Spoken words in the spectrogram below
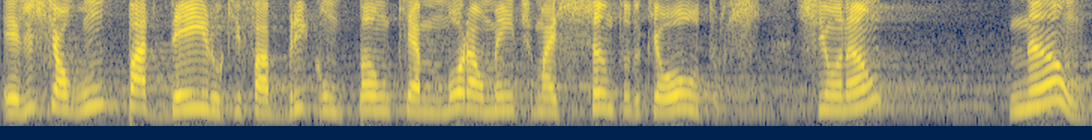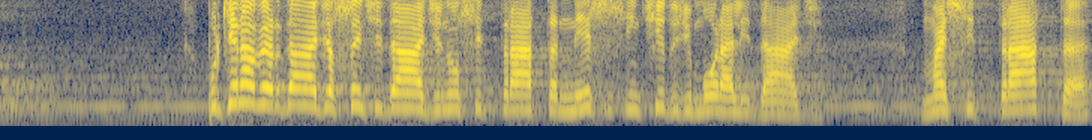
Existe algum padeiro que fabrica um pão que é moralmente mais santo do que outros? Sim ou não? Não. Porque na verdade a santidade não se trata nesse sentido de moralidade, mas se trata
